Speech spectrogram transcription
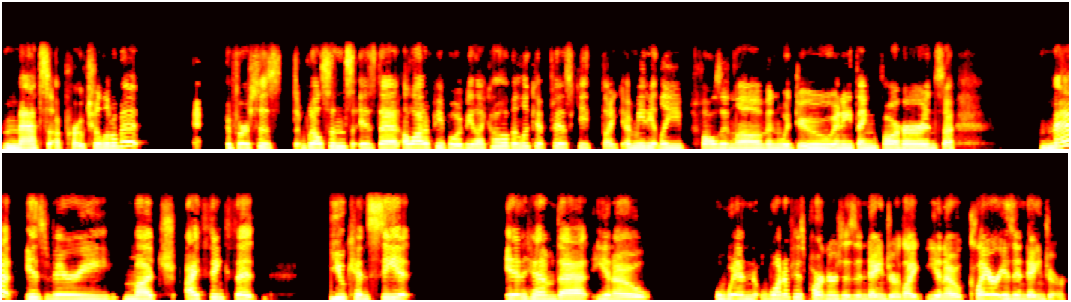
Matt's approach a little bit versus Wilson's is that a lot of people would be like, "Oh, but look at Fisk. He like immediately falls in love and would do anything for her and stuff." Matt is very much. I think that you can see it in him that you know when one of his partners is in danger, like, you know, Claire is in danger.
